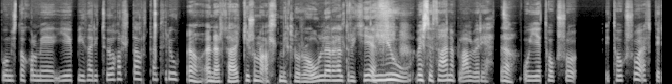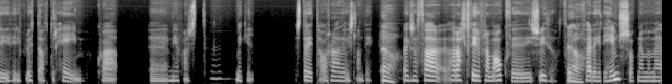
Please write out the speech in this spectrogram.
búum í Stokkólmi ég býð þar í 2,5 ár, tætt þrjú. Já, en er það ekki svona allt miklu róleira heldur ekki hér? Jú, veistu það er nefnilega alveg rétt. Já. og ég tók svo ég tók svo eftir því þegar ég flutti aftur heim hvað uh, mér fannst mikil streyta á hraði á Íslandi. Það, það er allt fyrirfram ákveðið í Svíþjóð. Þú ferði ekkert í heimsóknum með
